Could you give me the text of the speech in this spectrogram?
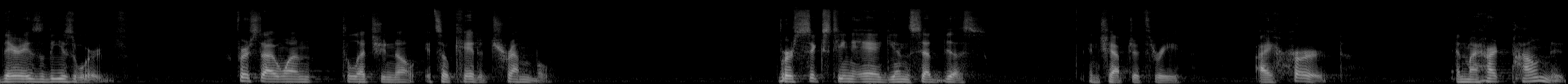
There is these words. First, I want to let you know it's okay to tremble. Verse 16a again said this in chapter 3 I heard, and my heart pounded.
